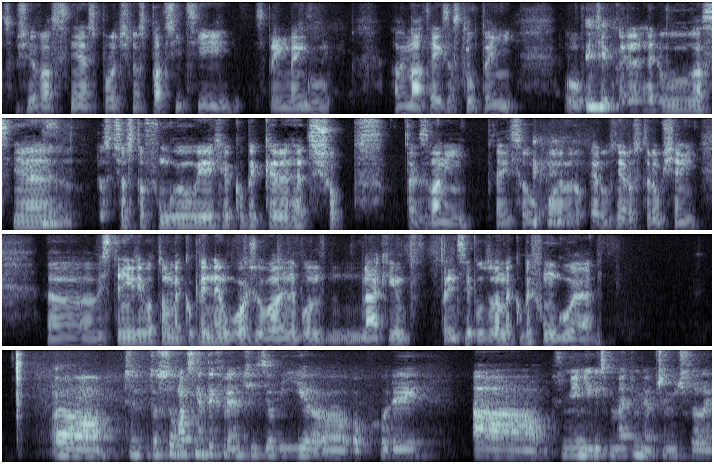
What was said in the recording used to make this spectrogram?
což je vlastně společnost patřící Springbangu a vy máte jejich zastoupení. U, u těch Kidden Headů vlastně dost často fungují jejich jakoby Kidden Head shops, takzvaný, které jsou po Evropě různě roztroušený. Uh, vy jste někdy o tom jakoby neuvažovali, nebo na jakým principu to tam jakoby funguje? Uh, to, to jsou vlastně ty franchiseové uh, obchody a upřímně nikdy jsme nad tím nepřemýšleli,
